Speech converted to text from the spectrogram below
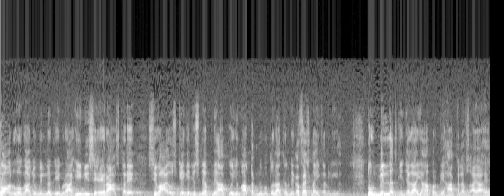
کون ہوگا جو ملت ابراہیمی سے اعراض کرے سوائے اس کے کہ جس نے اپنے آپ کو حماقت میں مطلع کرنے کا فیصلہ ہی کر لیا۔ تو ملت کی جگہ یہاں پر بہا کا لفظ آیا ہے۔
